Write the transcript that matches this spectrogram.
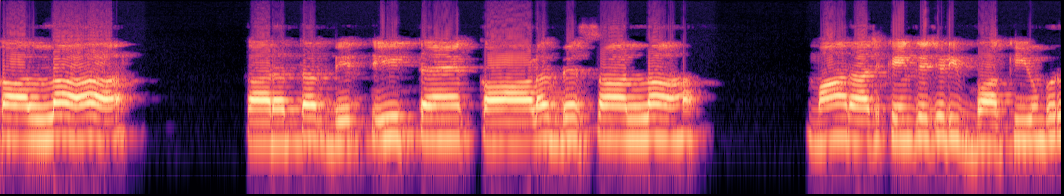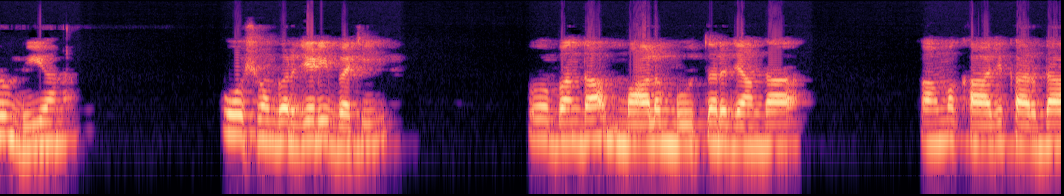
ਕਾਲਾ ਕਰਤ ਬੀਤੀ ਤੈ ਕਾਲ ਵਿਸਾਲਾ। ਮਹਾਰਾਜ ਕਹਿੰਦੇ ਜਿਹੜੀ ਬਾਕੀ ਉਮਰ ਹੁੰਦੀ ਆ ਨਾ ਉਹ ਉਮਰ ਜਿਹੜੀ ਬਚੀ, ਉਹ ਬੰਦਾ ਮਲ ਮੂਤਰ ਜਾਂਦਾ, ਕੰਮ ਕਾਜ ਕਰਦਾ,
